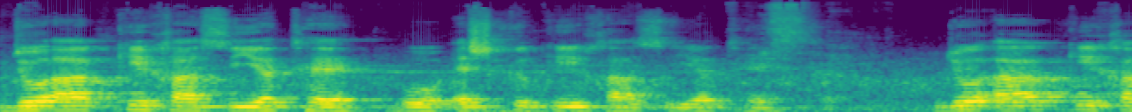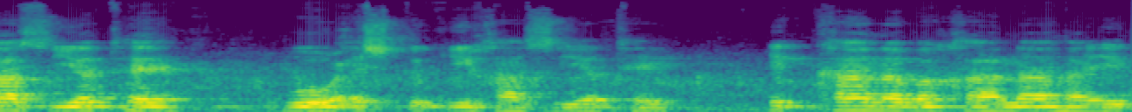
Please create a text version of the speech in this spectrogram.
جو آپ کی خاصیت ہے، وہ عشق کی خاصیت ہے۔ جو آپ کی خاصیت ہے، وہ عشق کی خاصیت ہے۔ ایک کھانا بخانا ہے، ایک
